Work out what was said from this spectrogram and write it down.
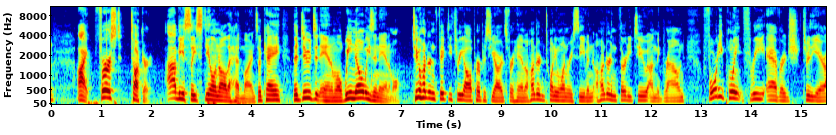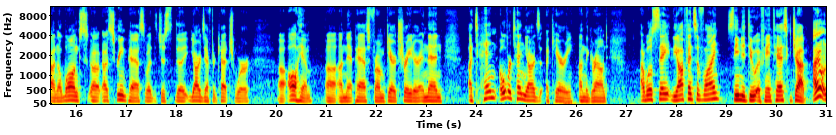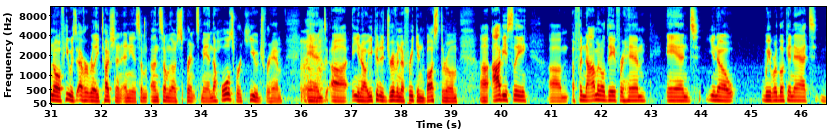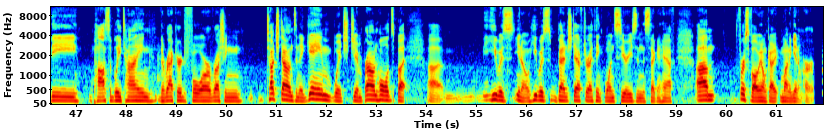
all right. First, Tucker. Obviously, stealing all the headlines. Okay. The dude's an animal. We know he's an animal. 253 all-purpose yards for him, 121 receiving, 132 on the ground, 40.3 average through the air on a long uh, a screen pass with just the yards after catch were uh, all him uh, on that pass from Garrett Shrader, and then a 10 over 10 yards a carry on the ground. I will say the offensive line seemed to do a fantastic job. I don't know if he was ever really touched on any of some on some of those sprints, man. The holes were huge for him, and uh, you know you could have driven a freaking bus through them. Uh, obviously, um, a phenomenal day for him, and you know we were looking at the possibly tying the record for rushing touchdowns in a game, which Jim Brown holds, but. Um, he was, you know, he was benched after I think one series in the second half. Um, first of all, we don't want to get him hurt.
